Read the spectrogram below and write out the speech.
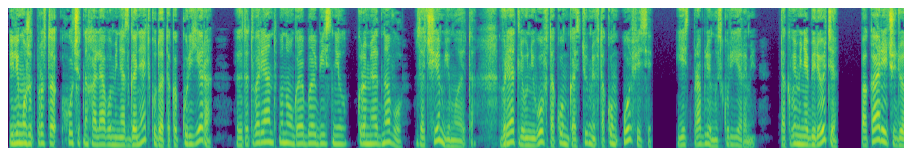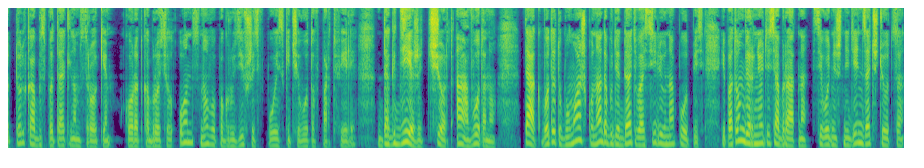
Или, может, просто хочет на халяву меня сгонять куда-то, как курьера? Этот вариант многое бы объяснил, кроме одного. Зачем ему это? Вряд ли у него в таком костюме, в таком офисе есть проблемы с курьерами. Так вы меня берете? Пока речь идет только об испытательном сроке, — коротко бросил он, снова погрузившись в поиски чего-то в портфеле. «Да где же, черт! А, вот оно! Так, вот эту бумажку надо будет дать Василию на подпись, и потом вернетесь обратно. Сегодняшний день зачтется.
